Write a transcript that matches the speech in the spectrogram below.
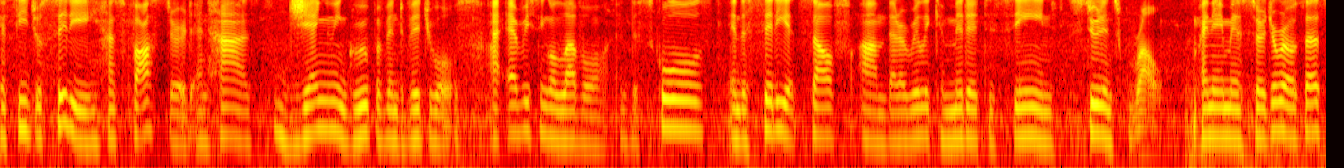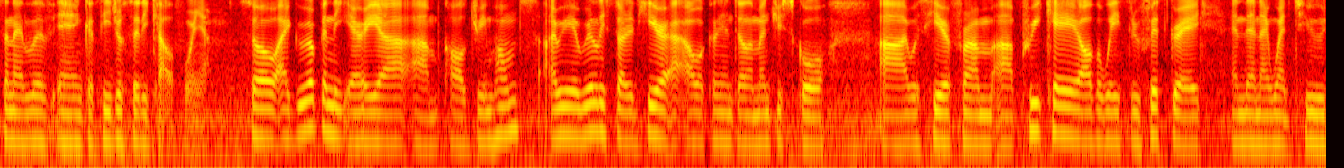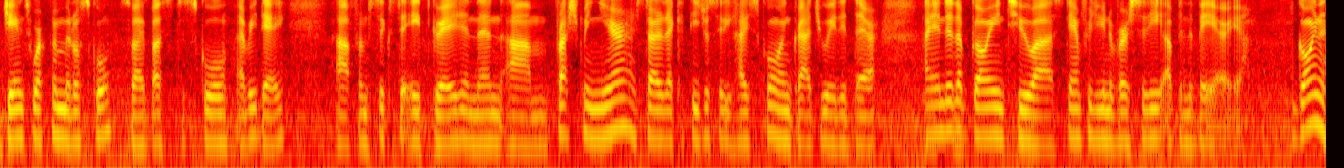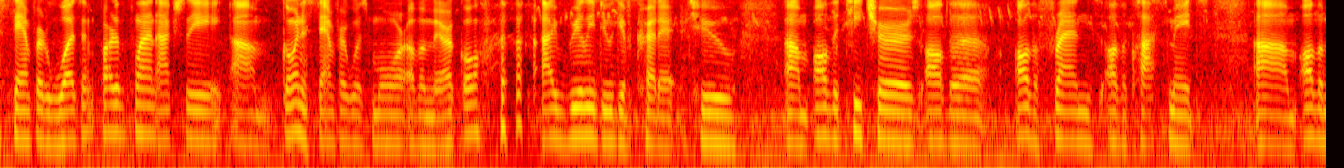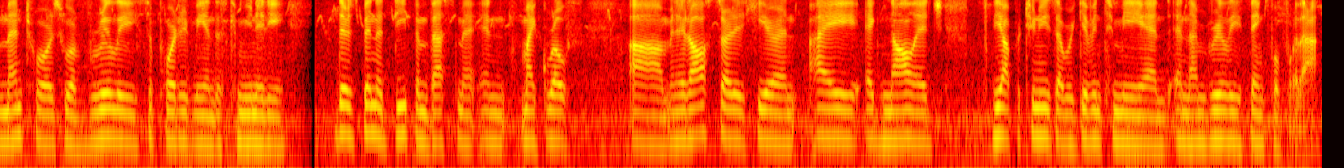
Cathedral City has fostered and has genuine group of individuals at every single level, in the schools, in the city itself, um, that are really committed to seeing students grow. My name is Sergio Rosas and I live in Cathedral City, California. So I grew up in the area um, called Dream Homes. I mean, really started here at Agua Caliente Elementary School. Uh, I was here from uh, pre-K all the way through fifth grade and then I went to James Workman Middle School so I bused to school every day uh, from 6th to 8th grade and then um, freshman year I started at Cathedral City High School and graduated there. I ended up going to Stanford University up in the Bay Area. Going to Stanford wasn't part of the plan. Actually, um, going to Stanford was more of a miracle. I really do give credit to um, all the teachers, all the all the friends, all the classmates, um, all the mentors who have really supported me in this community. There's been a deep investment in my growth um, and it all started here and I acknowledge the opportunities that were given to me and, and I'm really thankful for that.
